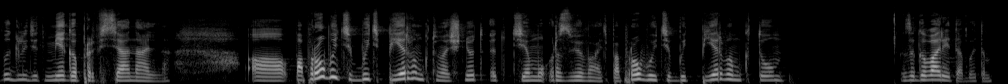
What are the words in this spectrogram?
выглядит мега профессионально. А, попробуйте быть первым, кто начнет эту тему развивать. Попробуйте быть первым, кто заговорит об этом.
